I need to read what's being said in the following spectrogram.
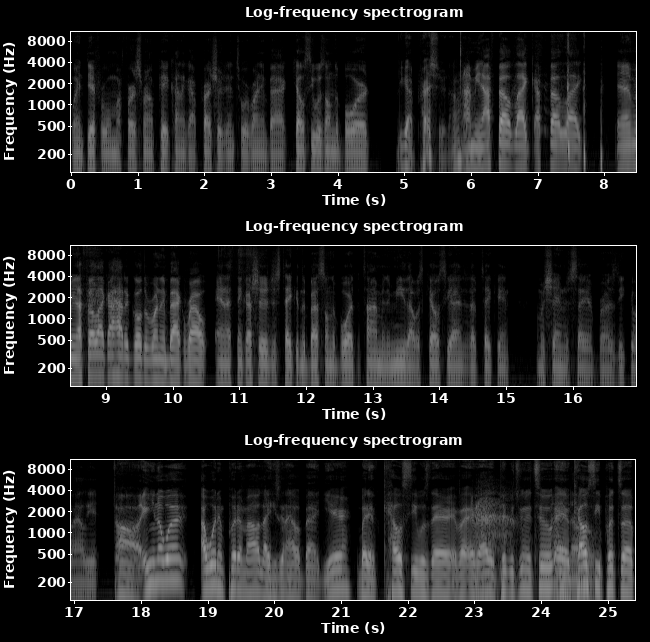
went different when my first round pick kind of got pressured into a running back. Kelce was on the board. You got pressured, huh? I mean, I felt like I felt like. What I mean, I felt like I had to go the running back route, and I think I should have just taken the best on the board at the time. And to me, that was Kelce. I ended up taking. I'm ashamed to say it, bro. Ezekiel Elliott. Oh, and you know what? I wouldn't put him out like he's gonna have a bad year. But if Kelce was there, if I, if I had to pick between the two, I hey, if. Kelce puts up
